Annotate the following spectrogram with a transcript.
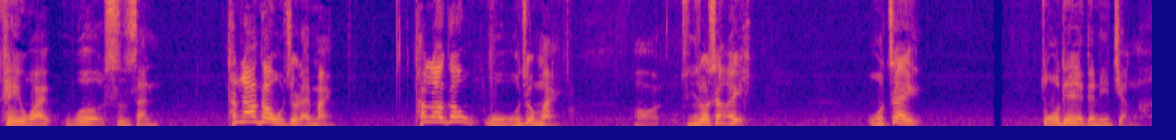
KY 五二四三。它拉高我就来卖，它拉高我我就卖，哦，你说像哎，我在昨天也跟你讲啊，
